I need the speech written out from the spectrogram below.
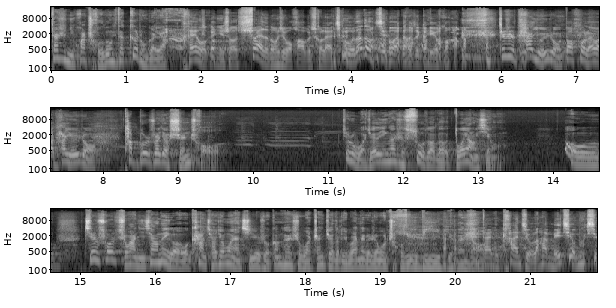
但是你画丑的东西，它各种各样，嘿，我跟你说，帅的东西我画不出来，丑的东西我倒是可以画。就是它有一种到后来吧，它有一种，它不是说叫神丑，就是我觉得应该是塑造的多样性。哦，其实说实话，你像那个我看《乔乔冒险奇遇》的时候，刚开始我真觉得里边那个人物丑的一逼一逼的，你知道吗？但是你看久了还眉清目秀。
